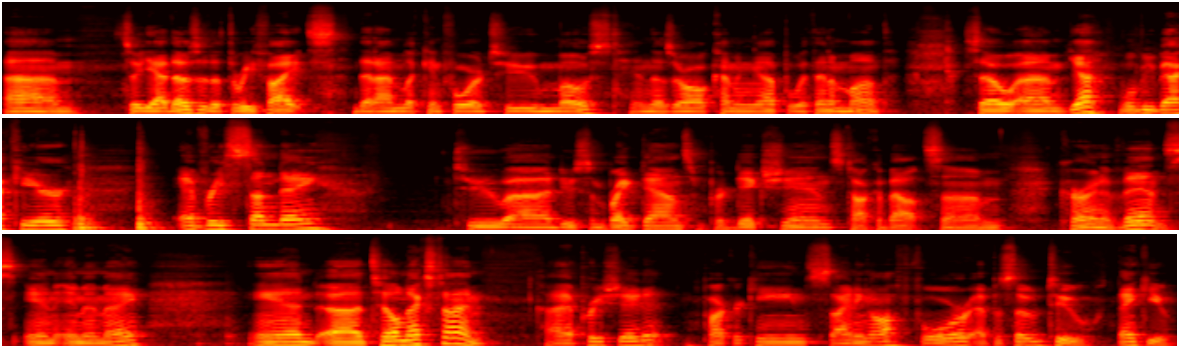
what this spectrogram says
Um, so yeah, those are the three fights that I'm looking forward to most, and those are all coming up within a month. So um, yeah, we'll be back here every Sunday to uh, do some breakdowns, some predictions, talk about some current events in MMA. And uh, till next time, I appreciate it. Parker Keene signing off for episode two. Thank you.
